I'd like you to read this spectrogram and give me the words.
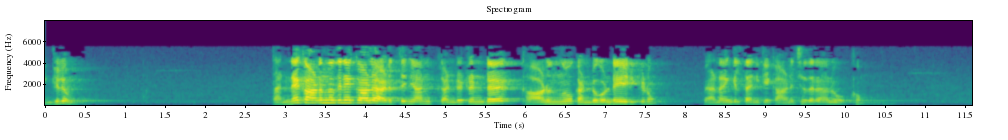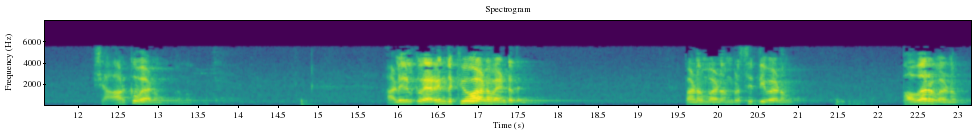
എങ്കിലും തന്നെ കാണുന്നതിനേക്കാൾ അടുത്ത് ഞാൻ കണ്ടിട്ടുണ്ട് കാണുന്നു കണ്ടുകൊണ്ടേയിരിക്കണം. വേണമെങ്കിൽ തനിക്ക് കാണിച്ചു തരാനും ഒക്കും. പക്ഷെ ആർക്ക് വേണം ആളുകൾക്ക് വേറെ എന്തൊക്കെയോ ആണ് വേണ്ടത്. പണം വേണം പ്രസിദ്ധി വേണം പവർ വേണം.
